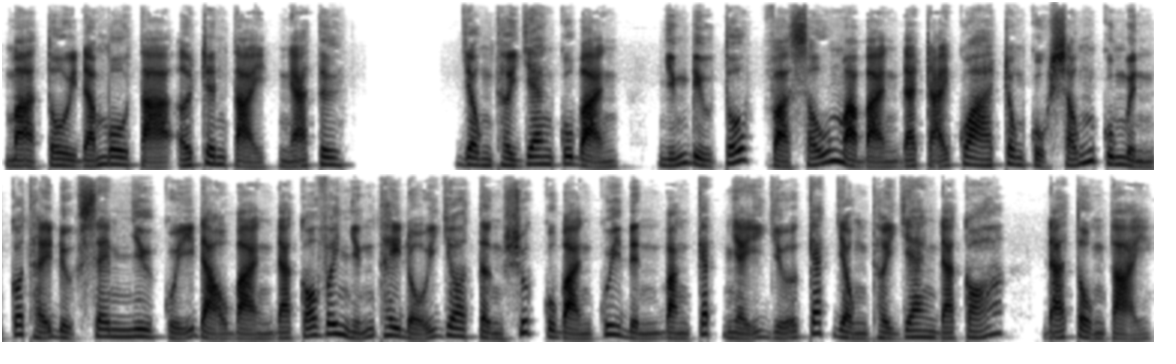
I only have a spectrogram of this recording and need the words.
mà tôi đã mô tả ở trên tại ngã tư. Dòng thời gian của bạn, những điều tốt và xấu mà bạn đã trải qua trong cuộc sống của mình có thể được xem như quỹ đạo bạn đã có với những thay đổi do tần suất của bạn quy định bằng cách nhảy giữa các dòng thời gian đã có, đã tồn tại.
